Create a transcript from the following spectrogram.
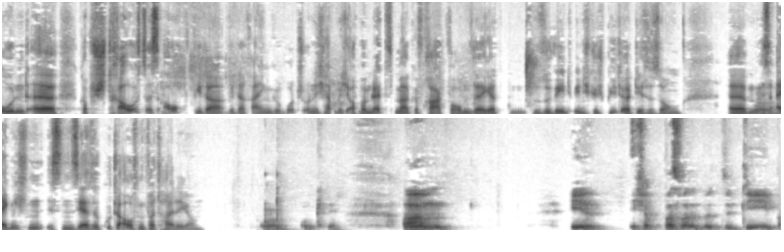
Und äh, ich glaube, Strauß ist auch wieder wieder reingerutscht. Und ich habe mich auch beim letzten Mal gefragt, warum der jetzt so wenig, wenig gespielt hat die Saison. Ähm, ja. Ist eigentlich ein, ist ein sehr, sehr guter Außenverteidiger. Ja, okay. Ähm, ich habe, was war die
